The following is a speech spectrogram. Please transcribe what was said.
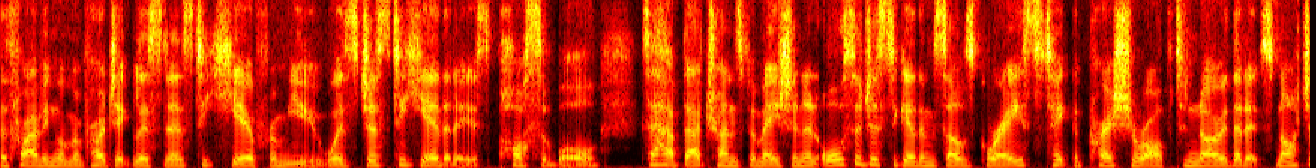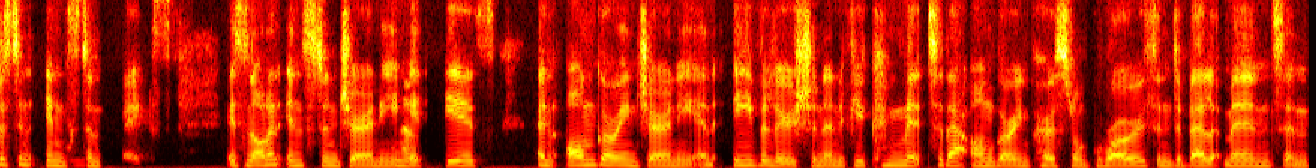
the Thriving Woman Project listeners to hear from you was just to hear that it is possible to have that transformation and also just to give themselves grace to take the pressure off to know that it's not just an instant fix. It's not an instant journey. No. It is an ongoing journey and evolution. And if you commit to that ongoing personal growth and development and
